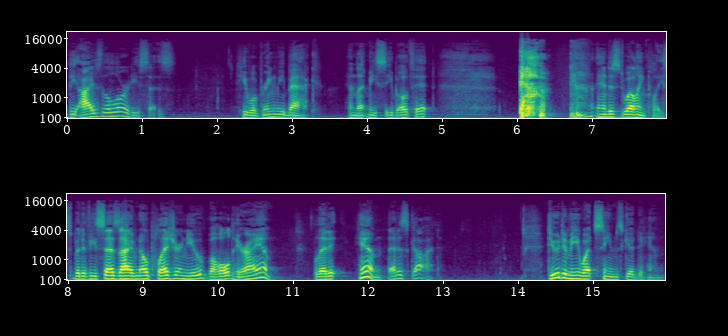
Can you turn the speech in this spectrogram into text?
the eyes of the Lord, he says, he will bring me back and let me see both it and his dwelling place. But if he says, I have no pleasure in you, behold, here I am. Let it, him, that is God, do to me what seems good to him.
